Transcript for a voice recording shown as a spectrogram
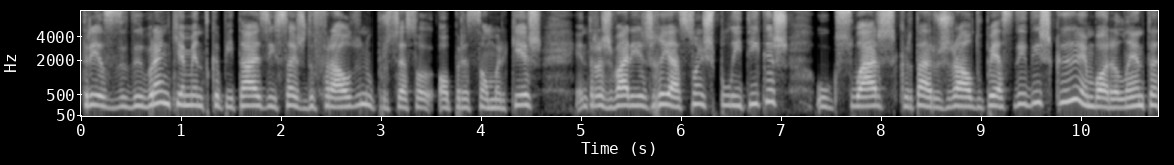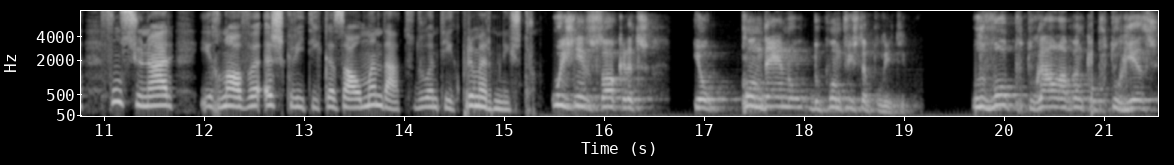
13 de branqueamento de capitais e 6 de fraude no processo Operação Marquês. Entre as várias reações políticas, Hugo Soares, secretário-geral do PSD, diz que, embora lenta, funcionar e renova as críticas ao mandato do antigo primeiro-ministro. O engenheiro Sócrates eu condeno do ponto de vista político. Levou Portugal à banca portugueses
